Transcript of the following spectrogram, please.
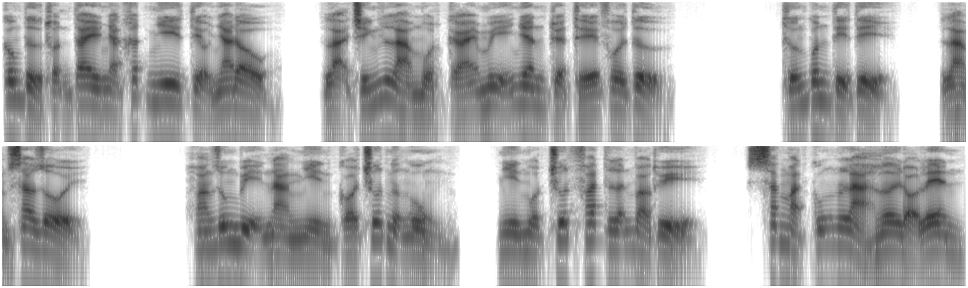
Công tử thuận tay nhạc khất nhi tiểu nha đầu, lại chính là một cái mỹ nhân tuyệt thế phôi tử. Tướng quân tỷ tỷ, làm sao rồi? Hoàng dung bị nàng nhìn có chút ngượng ngùng, nhìn một chút phát lẫn vào thủy, sắc mặt cũng là hơi đỏ lên.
